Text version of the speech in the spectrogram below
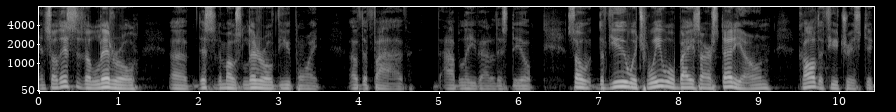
And so this is the literal. Uh, this is the most literal viewpoint of the five, I believe, out of this deal. So the view which we will base our study on, called the futuristic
